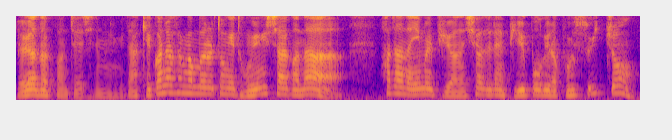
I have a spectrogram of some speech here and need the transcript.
18번째 질문입니다. 객관적 상관물을 통해 동일시하거나 화자나 임을 비유하는 시어들은 비유법이라 볼 수 있죠.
